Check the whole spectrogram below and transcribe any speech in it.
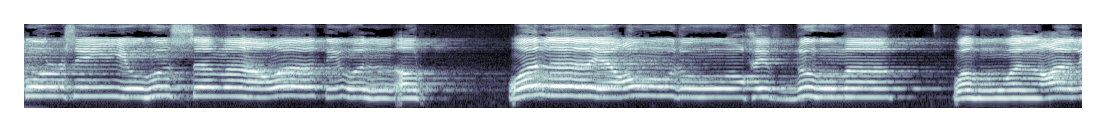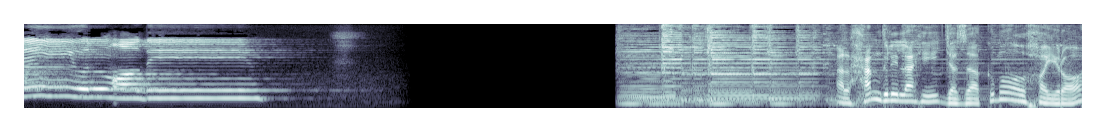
كرسيه السماوات والأرض ولا يعوده حفظهما وهو العلي العظيم Alhamdulillahi jazakumul khairah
